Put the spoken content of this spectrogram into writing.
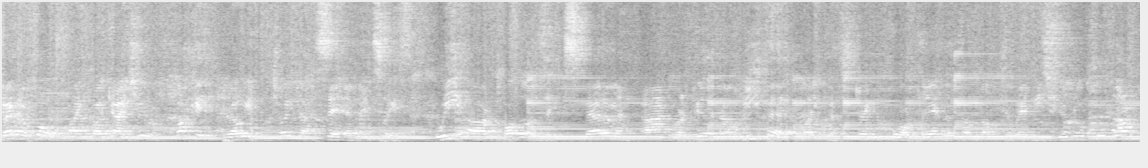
Folk, Mike White guys, you were fucking brilliant. Enjoyed that set immensely. We are Butler's Experiment and we're feeling a wee bit like the string quartet that turned up to Wendy's funeral program.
